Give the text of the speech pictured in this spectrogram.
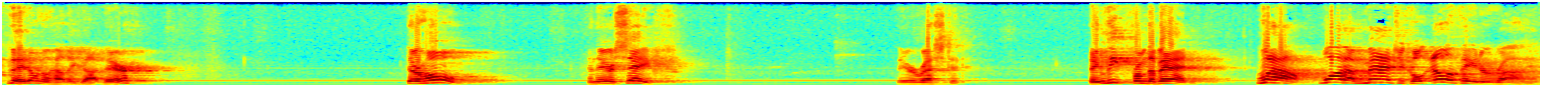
they don't know how they got there. They're home and they are safe. They are rested. They leap from the bed Wow, what a magical elevator ride!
